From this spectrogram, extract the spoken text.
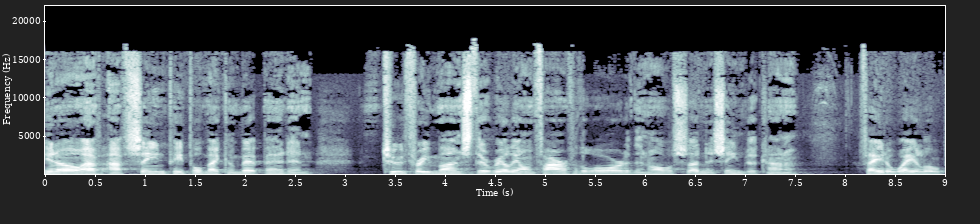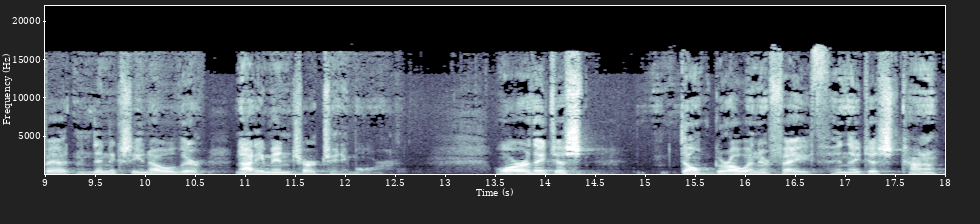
You know, I've, I've seen people make a commitment and two, three months they're really on fire for the Lord, and then all of a sudden they seem to kind of fade away a little bit, and then next thing you know, they're not even in church anymore. Or they just don't grow in their faith and they just kind of,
